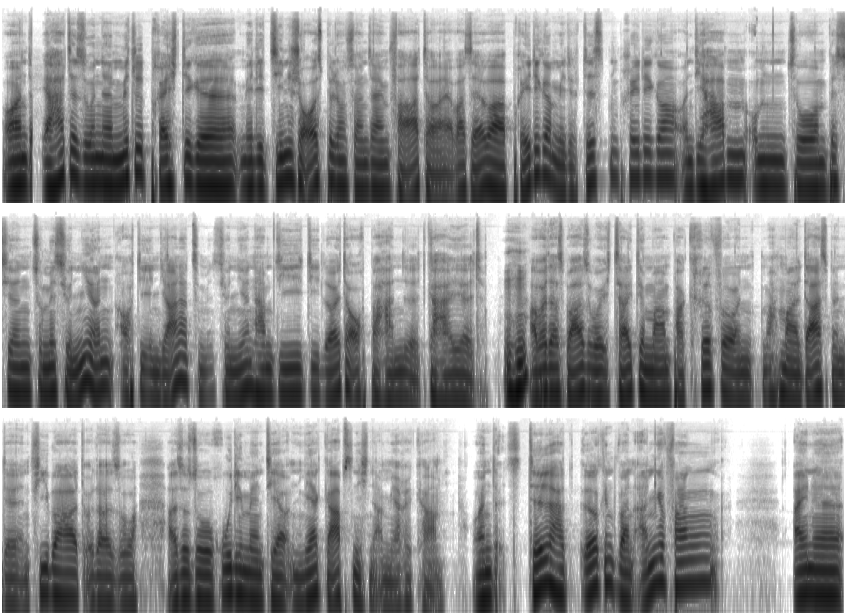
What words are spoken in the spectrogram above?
Und er hatte so eine mittelprächtige medizinische Ausbildung von seinem Vater. Er war selber Prediger, Methodistenprediger und die haben, um so ein bisschen zu missionieren, auch die Indianer zu missionieren, haben die die Leute auch behandelt, geheilt. Mhm. Aber das war so, ich zeige dir mal ein paar Griffe und mach mal das, wenn der ein Fieber hat oder so. Also so rudimentär und mehr gab es nicht in Amerika. Und Still hat irgendwann angefangen, eine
